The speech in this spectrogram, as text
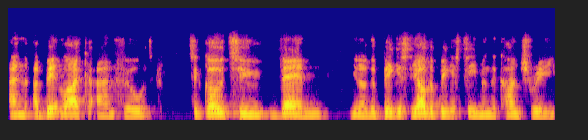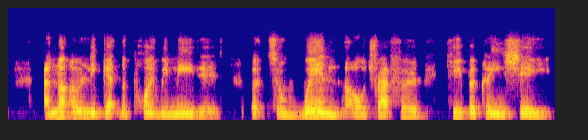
And a bit like Anfield, to go to then you know the biggest the other biggest team in the country. And not only get the point we needed but to win at old trafford keep a clean sheet.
